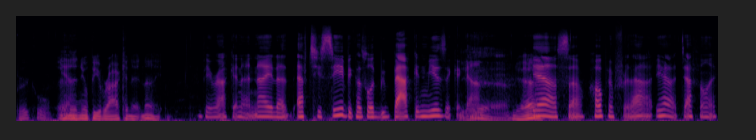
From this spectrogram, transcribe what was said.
Very cool. and yeah. then you'll be rocking at night. I'll be rocking at night at FTC because we'll be back in music again. Yeah. Yeah. Yeah, so hoping for that. Yeah, definitely.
